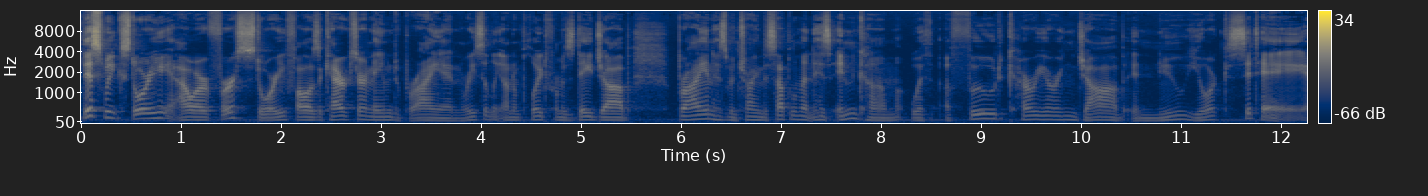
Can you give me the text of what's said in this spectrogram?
This week's story, our first story, follows a character named Brian. Recently unemployed from his day job, Brian has been trying to supplement his income with a food couriering job in New York City.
